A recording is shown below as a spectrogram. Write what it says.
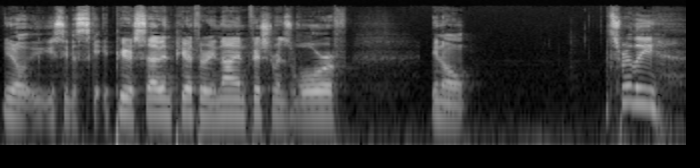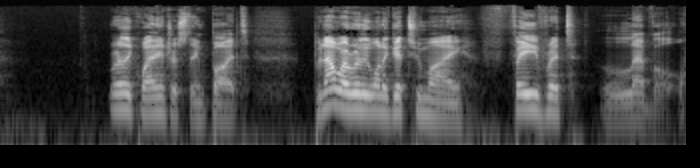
You know, you see the Pier Seven, Pier Thirty Nine, Fisherman's Wharf. You know, it's really, really quite interesting. But, but now I really want to get to my favorite level.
